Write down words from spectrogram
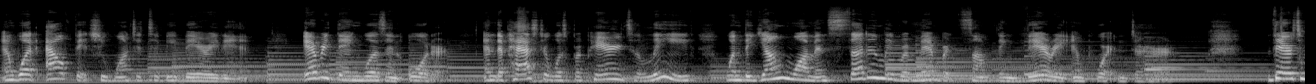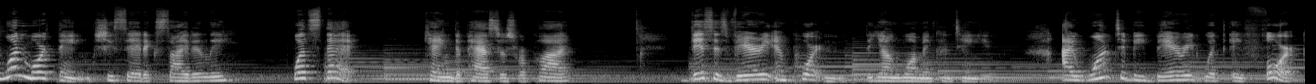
and what outfit she wanted to be buried in. Everything was in order, and the pastor was preparing to leave when the young woman suddenly remembered something very important to her. There's one more thing, she said excitedly. What's that? came the pastor's reply. This is very important, the young woman continued. I want to be buried with a fork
